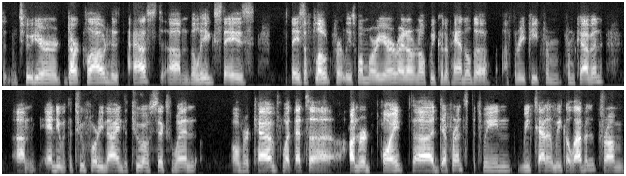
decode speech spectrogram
the two year dark cloud has passed. Um, the league stays stays afloat for at least one more year. Right? I don't know if we could have handled a, a three peat from from Kevin. Um, Andy with the 249 to 206 win over Kev. What that's a hundred point uh, difference between week 10 and week 11 from,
